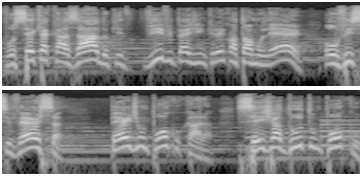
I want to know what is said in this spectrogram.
Você que é casado, que vive pede encrenca com a tua mulher, ou vice-versa, perde um pouco, cara. Seja adulto um pouco.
